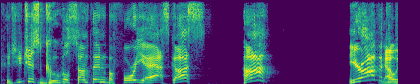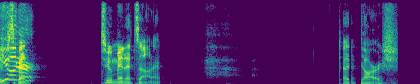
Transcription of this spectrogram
could you just Google something before you ask us? Huh? You're on the Now computer. Two minutes on it. A Darsh.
